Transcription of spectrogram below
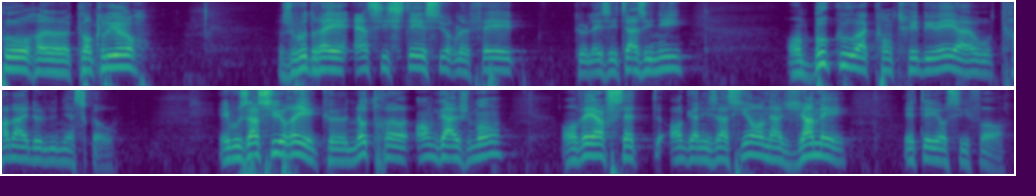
Pour euh, conclure, je voudrais insister sur le fait que les États-Unis ont beaucoup à contribuer au travail de l'UNESCO et vous assurer que notre engagement envers cette organisation n'a jamais été aussi fort.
